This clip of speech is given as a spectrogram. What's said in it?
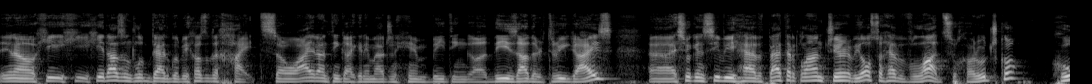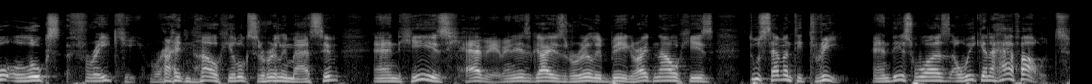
you know, he, he, he doesn't look that good because of the height, so I don't think I can imagine him beating uh, these other three guys. Uh, as you can see, we have Petar Klancir, we also have Vlad Suharuchko, who looks freaky. Right now, he looks really massive and he is heavy. I mean, this guy is really big. Right now, he's 273 and this was a week and a half out.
